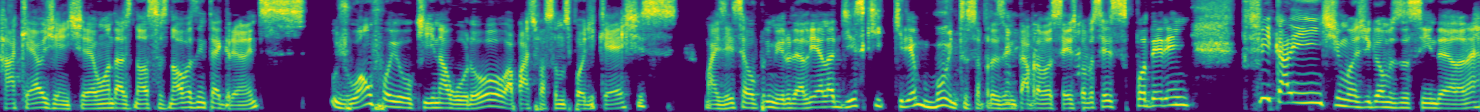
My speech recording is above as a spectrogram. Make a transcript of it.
Raquel, gente, é uma das nossas novas integrantes. O João foi o que inaugurou a participação nos podcasts, mas esse é o primeiro dela e ela disse que queria muito se apresentar para vocês, para vocês poderem ficarem íntimas, digamos assim, dela, né?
